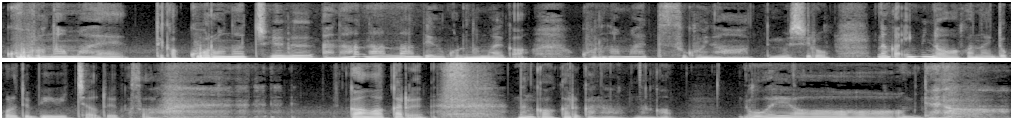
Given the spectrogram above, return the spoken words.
コロナ前ってかコロナ中あなななんていうの？コロナ前か。コロナ前ってすごいなってむしろなんか意味のわかんないところでビビっちゃうというかさ。がわかる？なんかわかるかな？なんかおえよーみたいな。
